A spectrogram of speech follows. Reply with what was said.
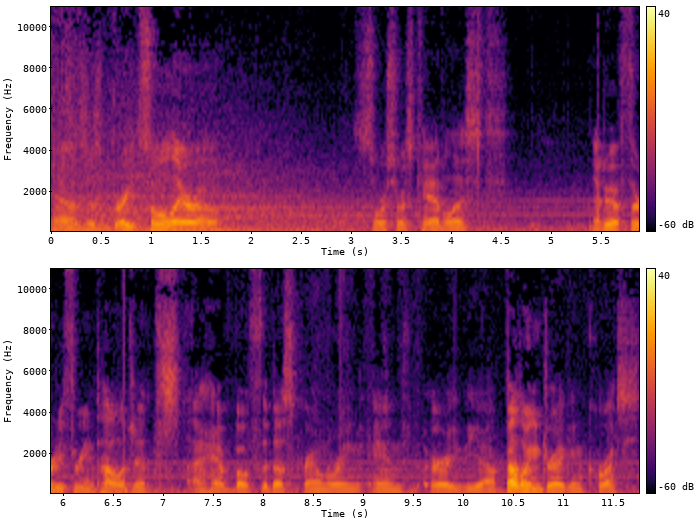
That was just great soul arrow. Sorcerer's Catalyst. I do have 33 intelligence. I have both the Dust Crown ring and or the uh, Bellowing Dragon crest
